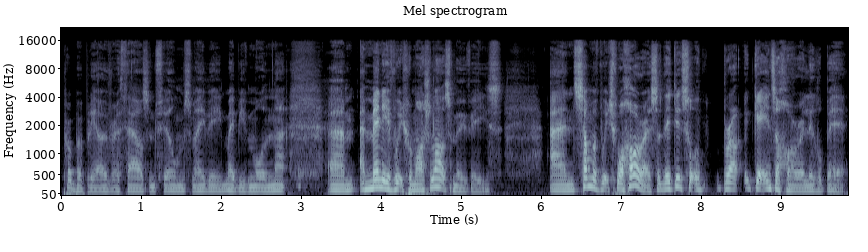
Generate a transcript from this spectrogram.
probably over a thousand films, maybe, maybe even more than that, um, and many of which were martial arts movies, and some of which were horror. So they did sort of get into horror a little bit,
